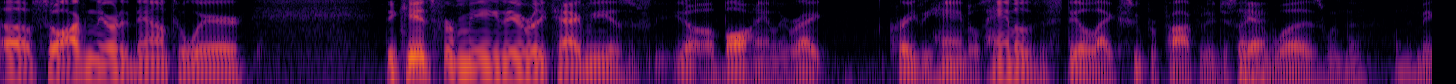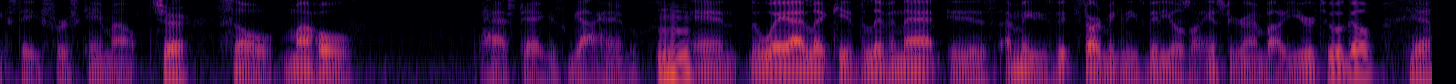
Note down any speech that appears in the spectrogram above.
Uh, so I've narrowed it down to where the kids for me, they really tag me as you know a ball handler, right? Crazy handles. Handles is still like super popular, just like Yeah. it was when the when the mixtapes first came out. Sure. So my whole hashtag is got handles, Mhm. and the way I let kids live in that is I made these started making these videos on Instagram about a year or two ago. Yeah.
